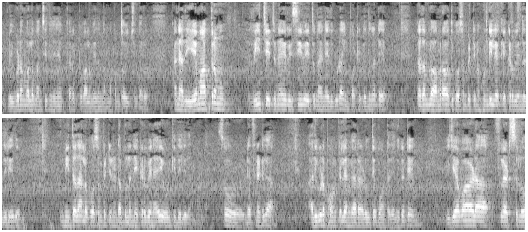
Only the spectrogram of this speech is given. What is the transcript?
ఇప్పుడు ఇవ్వడం వల్ల మంచిది నేను కరెక్ట్ వాళ్ళ మీద నమ్మకంతో ఇచ్చింటారు. కానీ అది ఏమాత్రము రీచ్ అవుతున్నాయి రిసీవ్ అవుతున్నాయి అనేది కూడా ఇంపార్టెంట్ ఎందుకంటే గతంలో అమరావతి కోసం పెట్టిన హుండీ లెక్క ఎక్కడ పోయిందో తెలియదు. మిగతా దాంట్లో కోసం పెట్టిన డబ్బులన్నీ ఎక్కడ పోయినాయో ఎవరికి తెలియదు అనమాట సో డెఫినెట్గా అది కూడా పవన్ కళ్యాణ్ గారు అడిగితే బాగుంటుంది. ఎందుకంటే విజయవాడ ఫ్లడ్స్లో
